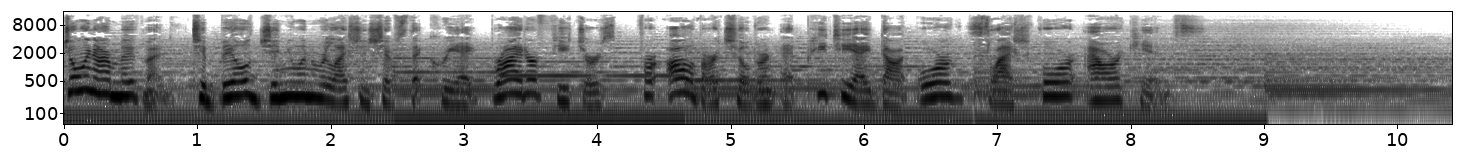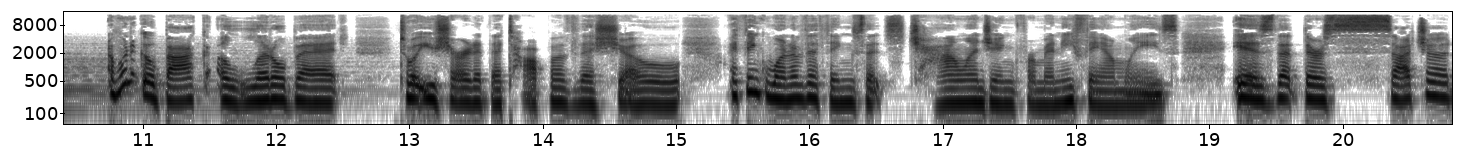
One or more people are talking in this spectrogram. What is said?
Join our movement to build genuine relationships that create brighter futures for all of our children at pta.org slash for our kids. I want to go back a little bit to what you shared at the top of the show. I think one of the things that's challenging for many families is that there's such a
